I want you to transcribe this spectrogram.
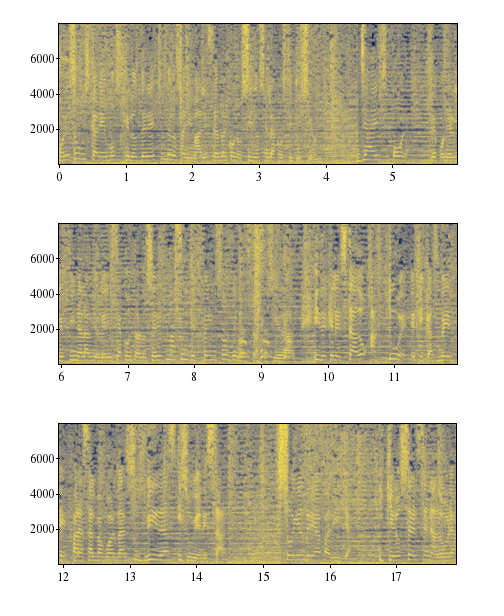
Por eso buscaremos que los derechos de los animales sean reconocidos en la Constitución. Ya es hora de ponerle fin a la violencia contra los seres más indefensos de nuestra sociedad y de que el Estado actúe eficazmente para salvaguardar sus vidas y su bienestar. Soy Andrea Padilla y quiero ser senadora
